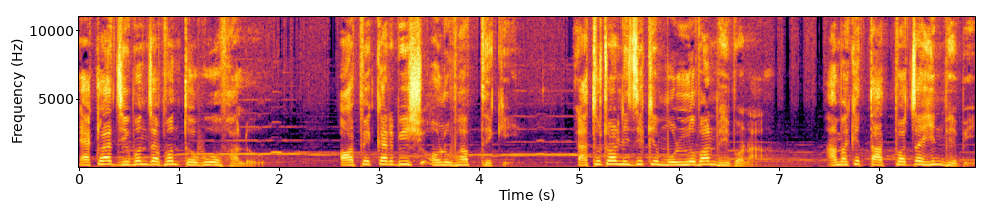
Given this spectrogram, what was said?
একলা জীবনযাপন তবুও ভালো। অপেক্ষার বিষ অনুভব থেকে এতটা নিজেকে মূল্যবান ভেব না, আমাকে তাৎপর্যহীন ভেবে,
